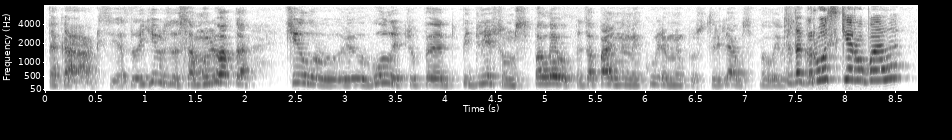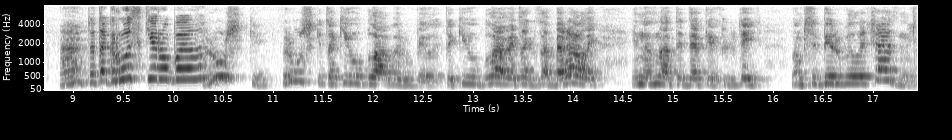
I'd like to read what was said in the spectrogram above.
Така акція. Злетів за самольота, цілу е, вулицю перед під лісом спалив, запальними кулями постріляв, спалив. То так руські робили? А? То так руські робили? Русські, русські такі облави робили, такі облави так забирали і не знати, де тих людей. Нам Сибір величезний.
